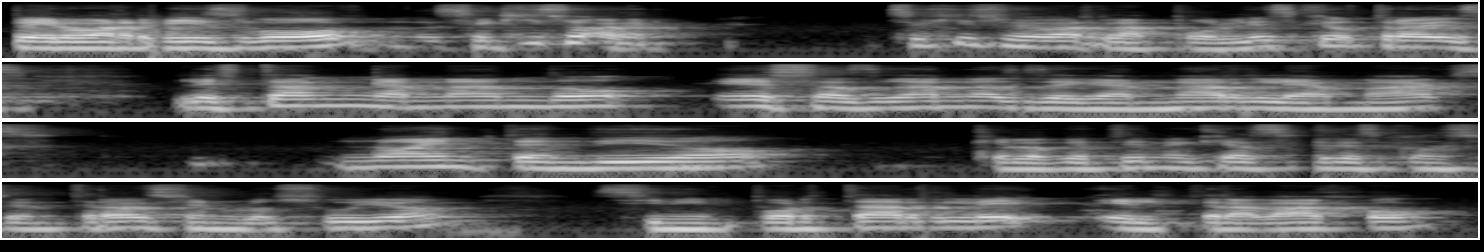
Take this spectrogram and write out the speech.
pero arriesgó, se quiso, a ver, se quiso llevar la pole, es que otra vez le están ganando esas ganas de ganarle a Max, no ha entendido que lo que tiene que hacer es concentrarse en lo suyo sin importarle el trabajo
